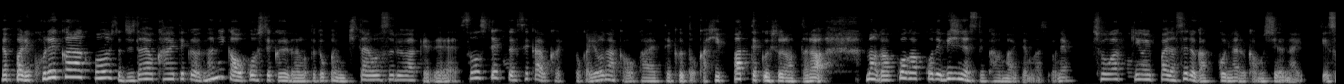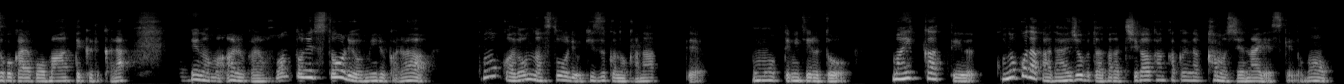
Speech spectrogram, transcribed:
やっぱりこれからこの人時代を変えていく何かを起こしてくるだろうってところに期待をするわけで、そうしていくと世界をとか世の中を変えていくとか引っ張っていく人だったら、まあ学校は学校でビジネスで考えてますよね。奨学金をいっぱい出せる学校になるかもしれないっていう、そこからこう回ってくるから。っていうのもあるから、本当にストーリーを見るから、この子はどんなストーリーを築くのかなって思って見てると、まあ、いっかっていう、この子だから大丈夫とはまた違う感覚なかもしれないですけども、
